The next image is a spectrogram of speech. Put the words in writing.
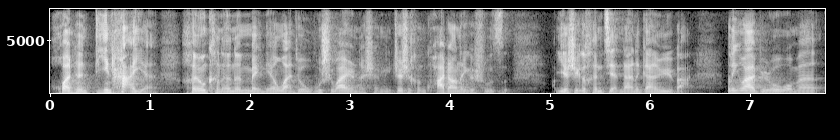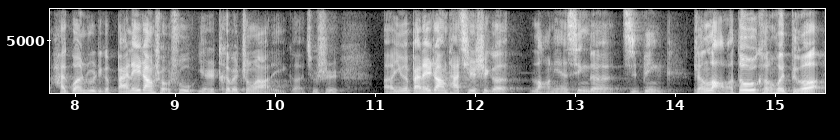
换成低钠盐，很有可能能每年挽救五十万人的生命，这是很夸张的一个数字，也是一个很简单的干预吧。另外，比如我们还关注这个白内障手术，也是特别重要的一个，就是，呃，因为白内障它其实是个老年性的疾病。人老了都有可能会得，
